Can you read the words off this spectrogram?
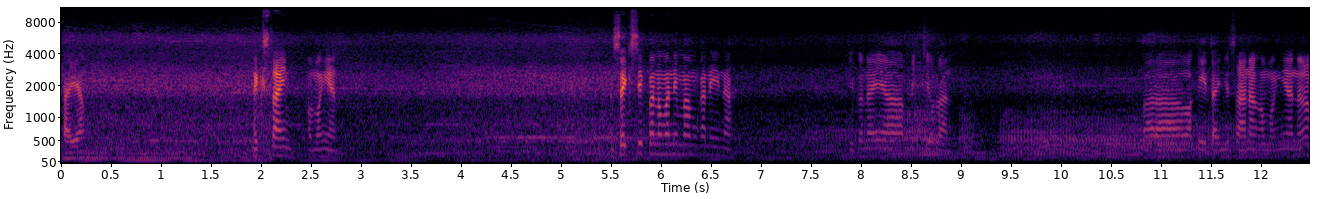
Sayang. Next time, kamang yan. Ang Sexy pa naman ni ma'am kanina. Hindi ko na i-picturean. Para makita nyo sana kamang yan, ano.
